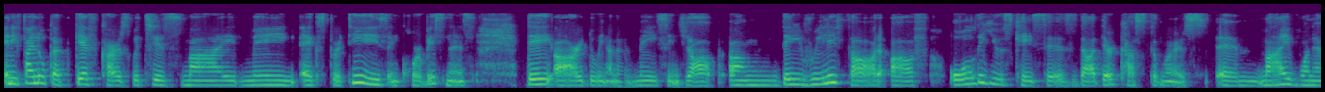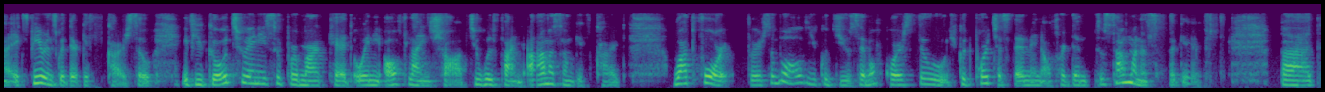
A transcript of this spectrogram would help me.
And if I look at gift cards, which is my main expertise and core business, they are doing an amazing job. Um, they really thought of all the use cases that their customers um, might want to experience with their gift cards. So if you go to any supermarket or any offline shop, you will find Amazon gift card. What for? First of all, you could use them, of course, to you could purchase them and offer them to someone as a gift. But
